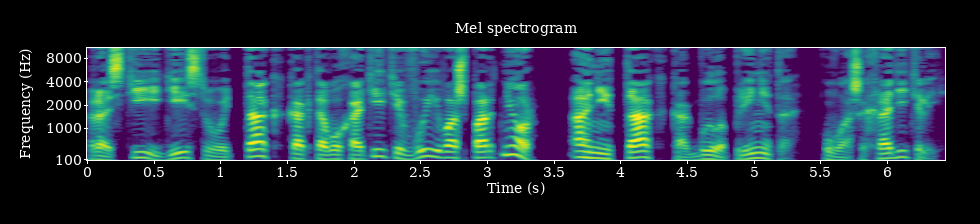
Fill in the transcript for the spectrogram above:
расти и действовать так, как того хотите вы и ваш партнер, а не так, как было принято у ваших родителей.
